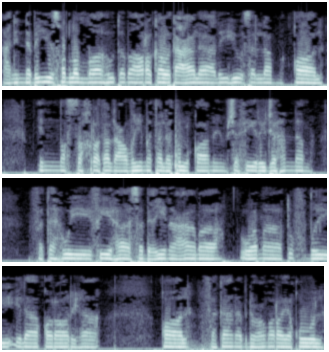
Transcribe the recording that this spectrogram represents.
عن النبي صلى الله تبارك وتعالى عليه وسلم قال إن الصخرة العظيمة لتلقى من شفير جهنم فتهوي فيها سبعين عاما وما تفضي إلى قرارها. قال فكان ابن عمر يقول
